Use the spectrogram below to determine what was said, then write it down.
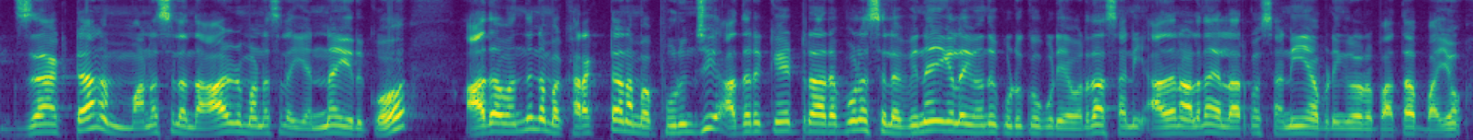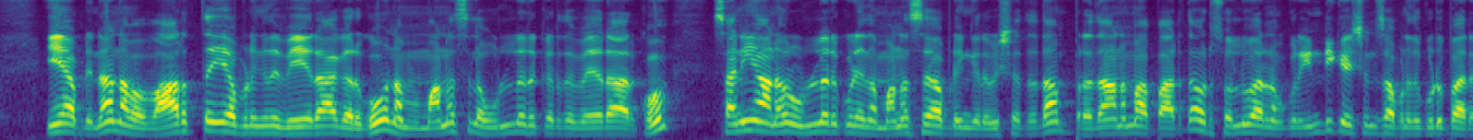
எக்ஸாக்டாக நம்ம மனசில் அந்த ஆழ் மனசில் என்ன இருக்கோ அதை வந்து நம்ம கரெக்டாக நம்ம புரிஞ்சு அதற்கேற்றாற போல் சில வினைகளை வந்து கொடுக்கக்கூடியவர் தான் சனி. அதனால தான் எல்லாருக்கும் சனி அப்படிங்கிறவரை பார்த்தா பயம். ஏன் அப்படின்னா நம்ம வார்த்தை அப்படிங்கிறது வேறாக இருக்கும். நம்ம மனசில் உள்ளே இருக்கிறது வேறாக இருக்கும். சனியானவர் உள்ளே இருக்கக்கூடிய அந்த மனசு அப்படிங்கிற விஷயத்தை தான் பிரதானமாக பார்த்து அவர் சொல்லுவார். நமக்கு ஒரு இண்டிகேஷன்ஸ் அப்படிங்கிறது கொடுப்பார்.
